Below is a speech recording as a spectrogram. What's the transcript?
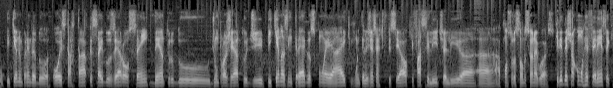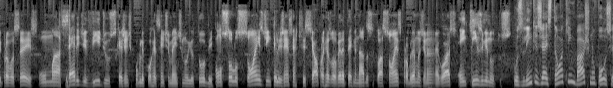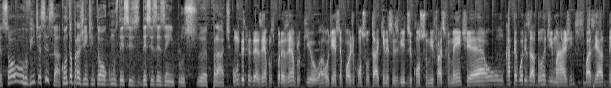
o pequeno empreendedor ou a startup sair do zero ao 100 dentro do, de um projeto de pequenas entregas com AI, com inteligência artificial, que facilite ali a, a, a construção do seu negócio. Queria deixar como referência aqui para vocês uma série de vídeos que a gente publicou recentemente no YouTube com soluções de inteligência artificial para resolver determinadas situações, problemas de negócio em 15 minutos. Os links já estão aqui embaixo no post, é só o ouvinte acessar. Conta pra gente então alguns desses, desses exemplos é, práticos. Um desses exemplos, por exemplo, que a audiência pode consultar aqui nesses vídeos e consumir facilmente é um categorizador de imagens baseado em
